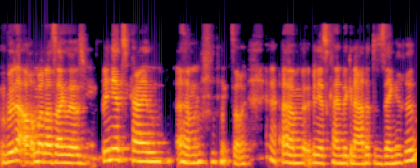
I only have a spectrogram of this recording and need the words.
würde auch immer noch sagen, also ich bin jetzt kein, ähm, sorry, ähm, bin jetzt keine begnadete Sängerin,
